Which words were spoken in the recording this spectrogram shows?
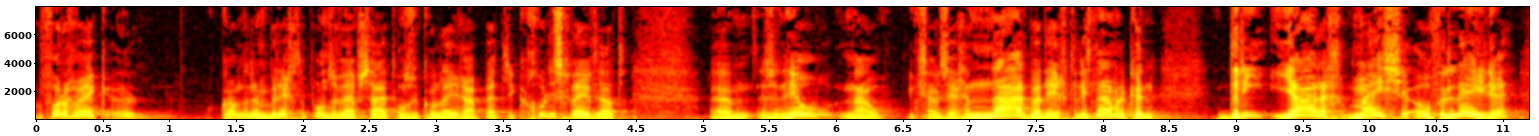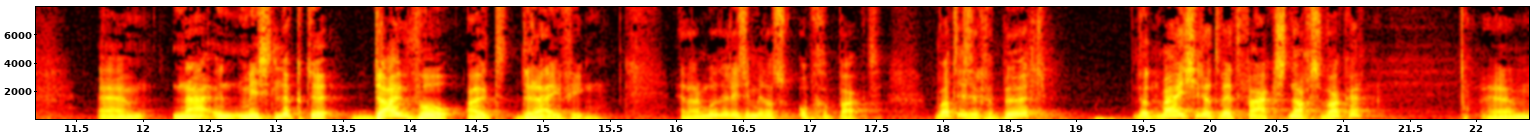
vorige week eh, kwam er een bericht op onze website. Onze collega Patrick Goede schreef dat. Ehm dat is een heel, nou, ik zou zeggen, naar bericht. Er is namelijk een driejarig meisje overleden ehm, na een mislukte duiveluitdrijving. En haar moeder is inmiddels opgepakt. Wat is er gebeurd? Dat meisje dat werd vaak s'nachts wakker. Ehm,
